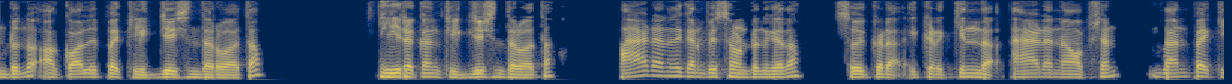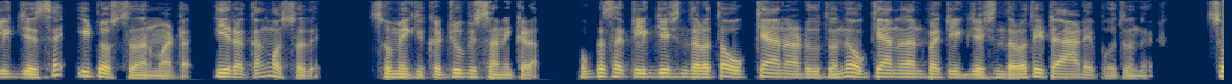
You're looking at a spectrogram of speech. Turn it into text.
ఉంటుందో ఆ కాలేజ్ పై క్లిక్ చేసిన తర్వాత ఈ రకం క్లిక్ చేసిన తర్వాత యాడ్ అనేది కనిపిస్తూ ఉంటుంది కదా! సో ఇక్కడ ఇక్కడ కింద యాడ్ అనే ఆప్షన్ దానిపై క్లిక్ చేస్తే ఇటు వస్తుంది అనమాట ఈ రకంగా వస్తుంది సో మీకు ఇక్కడ చూపిస్తాను ఇక్కడ. ఒకసారి క్లిక్ చేసిన తర్వాత ఓకే అని అడుగుతుంది. ఓకే అని దానిపై క్లిక్ చేసిన తర్వాత ఇటు యాడ్ అయిపోతుంది. సో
